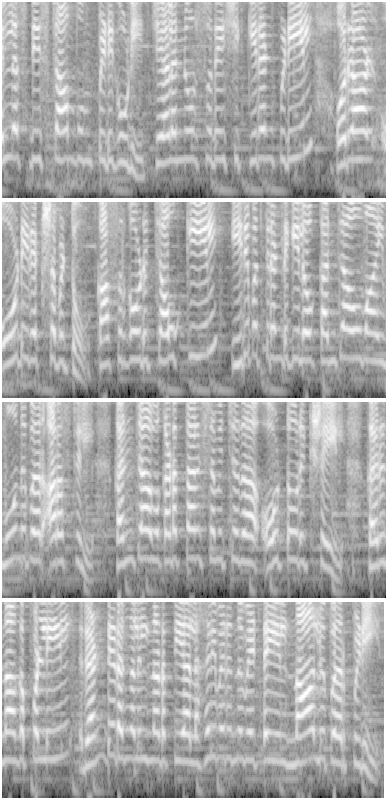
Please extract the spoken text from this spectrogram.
എൽ എസ് ഡി സ്റ്റാമ്പും പിടികൂടി. ചേളന്നൂർ സ്വദേശി കിരൺ പിടിയിൽ ഒരാൾ ഓടി രക്ഷപ്പെട്ടു. കാസർഗോഡ് ചൌക്കിയിൽ ഇരുപത്തിരണ്ട് കിലോ കഞ്ചാവുമായി മൂന്ന് പേർ അറസ്റ്റിൽ. കഞ്ചാവ് കടത്താൻ ശ്രമിച്ചത് ഓട്ടോറിക്ഷയിൽ. കരുനാഗപ്പള്ളിയിൽ രണ്ടിടങ്ങളിൽ നടത്തിയ ലഹരിമരുന്ന് വേട്ടയിൽ നാലു പേർ പിടിയിൽ.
